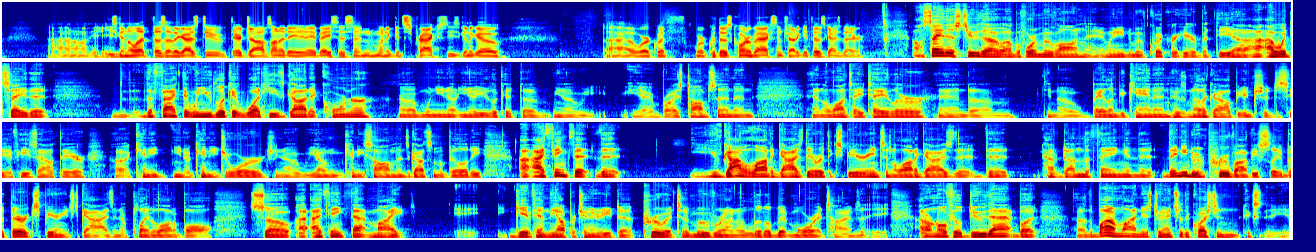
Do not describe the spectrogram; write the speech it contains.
uh, he's going to let those other guys do their jobs on a day-to-day basis, and when it gets to practice, he's going to go uh, work with work with those cornerbacks and try to get those guys better. I'll say this too, though, uh, before we move on, and we need to move quicker here. But the uh, I, would say that th- the fact that when you look at what he's got at corner, uh, when you know you know you look at the you know yeah Bryce Thompson and and Alontae Taylor and um, you know Baylen Buchanan, who's another guy I'll be interested to see if he's out there. Uh, Kenny, you know Kenny George, you know young Kenny Solomon's got some ability. I, I, think that that you've got a lot of guys there with experience and a lot of guys that that have done the thing and that they need to improve obviously, but they're experienced guys and have played a lot of ball. So I, I think that might eh, give him the opportunity to Pruitt to move around a little bit more at times. I don't know if he'll do that, but uh, the bottom line is to answer the question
